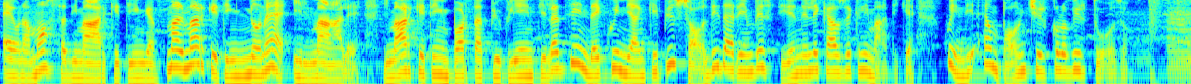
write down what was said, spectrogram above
è una mossa di marketing, ma il marketing non è il male. Il marketing porta più clienti all'azienda e quindi anche più soldi da reinvestire nelle cause climatiche, quindi è un po' un circolo virtuoso.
